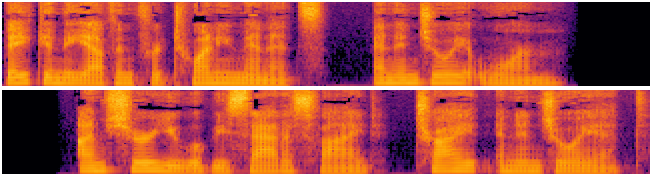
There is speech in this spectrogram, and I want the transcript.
Bake in the oven for 20 minutes and enjoy it warm. I'm sure you will be satisfied, try it and enjoy it.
